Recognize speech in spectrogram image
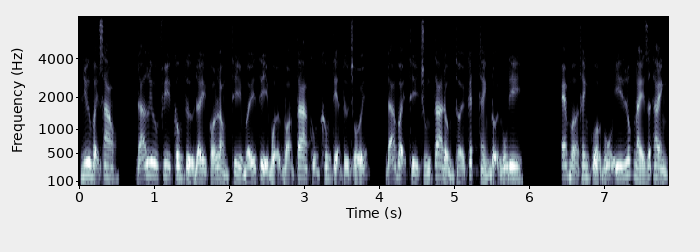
Như vậy sao? Đã lưu phi công tử đây có lòng thì mấy tỷ mỗi bọn ta cũng không tiện từ chối. Đã vậy thì chúng ta đồng thời kết thành đội ngũ đi. Em mở thanh của vũ y lúc này rất thanh,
